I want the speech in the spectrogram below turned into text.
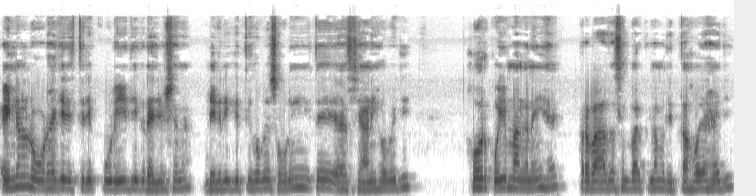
ਇਹਨਾਂ ਨੂੰ ਲੋੜ ਹੈ ਜੀ ਰਿਸ਼ਤੇ ਦੀ, ਕੁੜੀ ਦੀ ਗ੍ਰੈਜੂਏਸ਼ਨ ਡਿਗਰੀ ਕੀਤੀ ਹੋਵੇ ਸੋਹਣੀ ਤੇ ਸਿਆਣੀ ਹੋਵੇ ਜੀ। ਹੋਰ ਕੋਈ ਮੰਗ ਨਹੀਂ ਹੈ, ਪਰਿਵਾਰ ਦਾ ਸੰਪਰਕ ਨੰਬਰ ਦਿੱਤਾ ਹੋਇਆ ਹੈ ਜੀ।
